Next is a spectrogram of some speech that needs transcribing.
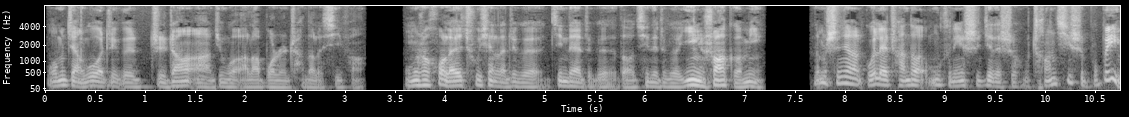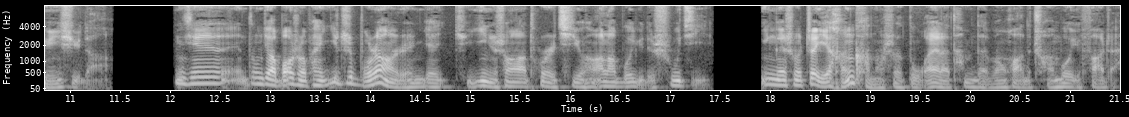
我们讲过这个纸张啊，经过阿拉伯人传到了西方。我们说后来出现了这个近代这个早期的这个印刷革命，那么实际上回来传到穆斯林世界的时候，长期是不被允许的。那些宗教保守派一直不让人家去印刷土耳其语和阿拉伯语的书籍，应该说这也很可能是阻碍了他们的文化的传播与发展。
